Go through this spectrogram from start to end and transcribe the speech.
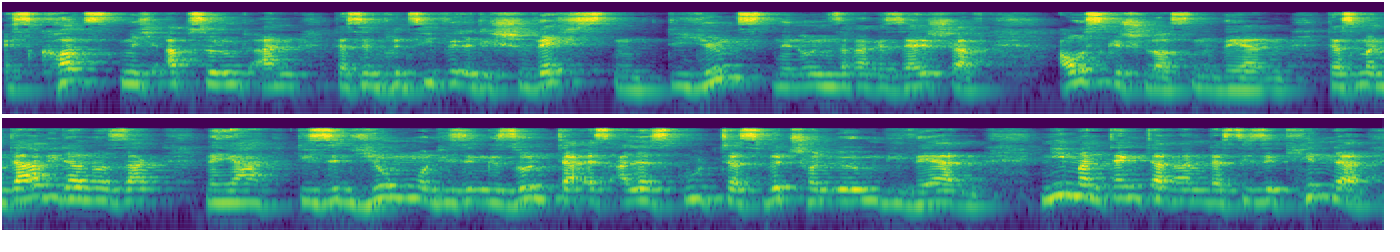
Es kotzt mich absolut an, dass im Prinzip wieder die Schwächsten, die Jüngsten in unserer Gesellschaft ausgeschlossen werden. Dass man da wieder nur sagt, naja, die sind jung und die sind gesund, da ist alles gut, das wird schon irgendwie werden. Niemand denkt daran, dass diese Kinder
